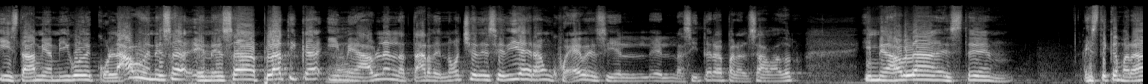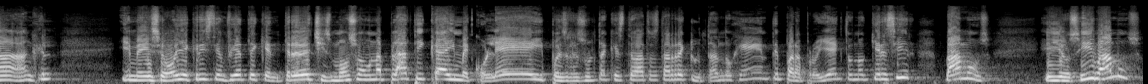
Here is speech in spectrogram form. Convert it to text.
Y estaba mi amigo de Colabo en esa, en esa plática y me habla en la tarde, noche de ese día, era un jueves y el, la cita era para el sábado. Y me habla este este camarada Ángel y me dice, oye Cristian, fíjate que entré de chismoso a una plática y me colé y pues resulta que este vato está reclutando gente para proyectos, ¿no quieres ir? Vamos. Y yo, sí, vamos.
